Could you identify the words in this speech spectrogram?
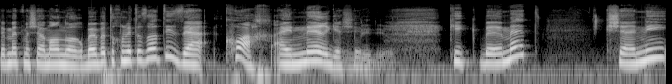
באמת מה שאמרנו הרבה בתוכנית הזאת, זה הכוח, האנרגיה שלי. בדיוק. כי באמת, כשאני,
